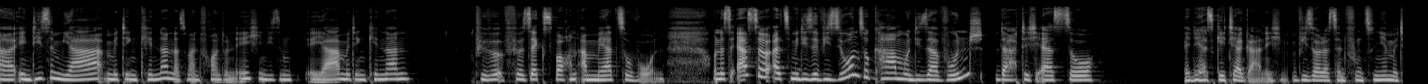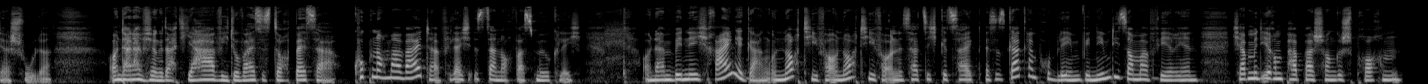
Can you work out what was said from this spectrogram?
äh, in diesem Jahr mit den Kindern, also mein Freund und ich, in diesem Jahr mit den Kindern für, für sechs Wochen am Meer zu wohnen. Und das Erste, als mir diese Vision so kam und dieser Wunsch, dachte ich erst so, nee, das geht ja gar nicht. Wie soll das denn funktionieren mit der Schule? Und dann habe ich mir gedacht, ja, wie, du weißt es doch besser. Guck noch mal weiter, vielleicht ist da noch was möglich. Und dann bin ich reingegangen und noch tiefer und noch tiefer. Und es hat sich gezeigt, es ist gar kein Problem. Wir nehmen die Sommerferien. Ich habe mit ihrem Papa schon gesprochen.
